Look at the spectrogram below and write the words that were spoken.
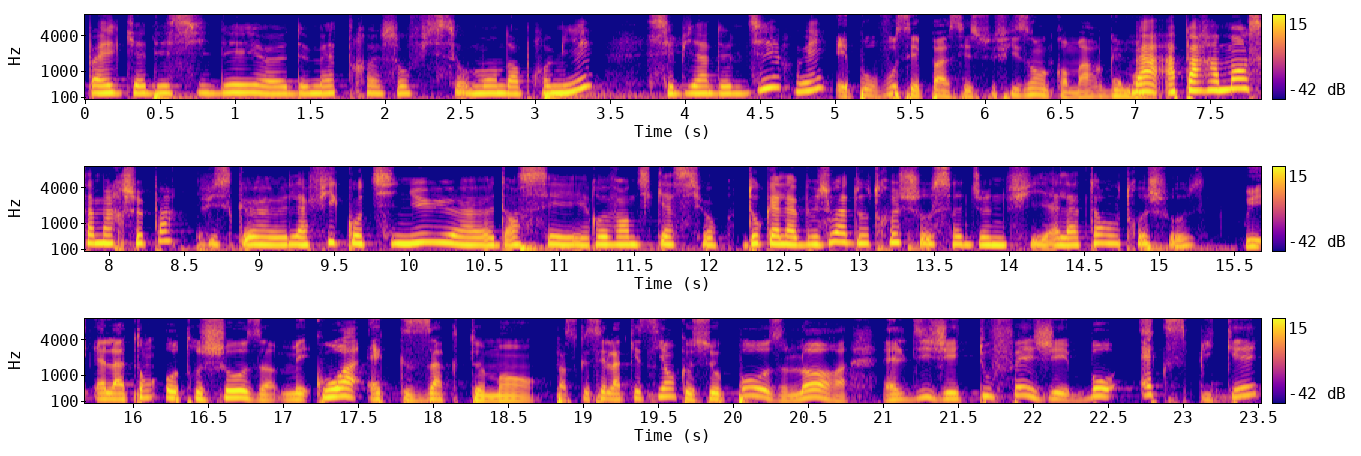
pas elle qui a décidé de mettre son fils au monde en premier. C'est bien de le dire, oui. Et pour vous, c'est pas assez suffisant comme argument bah, Apparemment, ça marche pas, puisque la fille continue dans ses revendications. Donc, elle a besoin d'autre chose, cette jeune fille. Elle attend autre chose. Oui, elle attend autre chose, mais quoi exactement? Parce que c'est la question que se pose Laure. Elle dit, j'ai tout fait, j'ai beau expliquer,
